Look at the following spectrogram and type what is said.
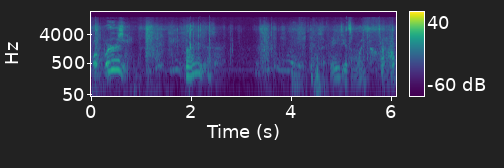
What, where is he? Oh, there he is. We need to get some light down.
